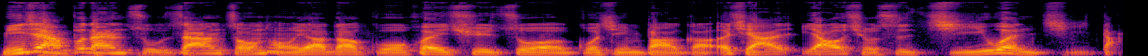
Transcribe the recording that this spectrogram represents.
民进党不但主张总统要到国会去做国情报告，而且他要求是即问即答。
